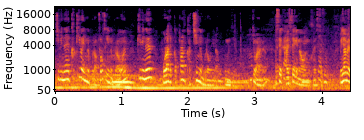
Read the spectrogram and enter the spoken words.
CB는 카키가 있는 브라운 섞여 있는 브라운 P는 보라색 같이 있는 브라운이라고 보면 돼요? 그죠 알아요? 갈색이 나오는 거예요. 왜냐면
